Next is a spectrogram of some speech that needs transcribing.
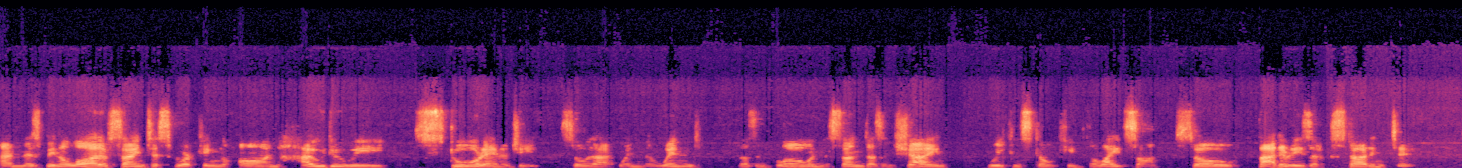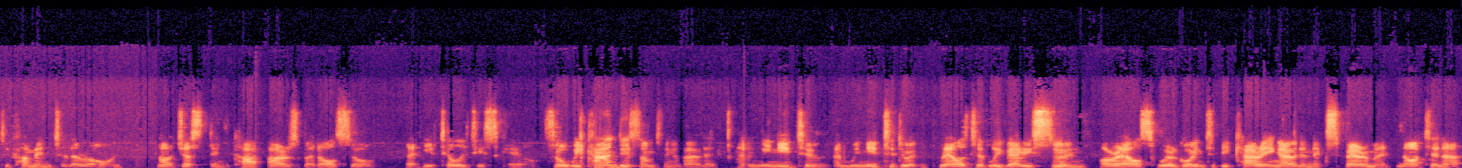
And there's been a lot of scientists working on how do we store energy so that when the wind doesn't blow and the sun doesn't shine, we can still keep the lights on. So batteries are starting to, to come into their own, not just in cars, but also at utility scale. So we can do something about it and we need to, and we need to do it relatively very soon, or else we're going to be carrying out an experiment, not in a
